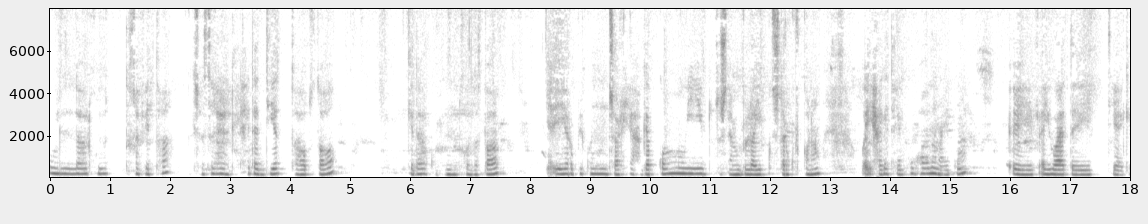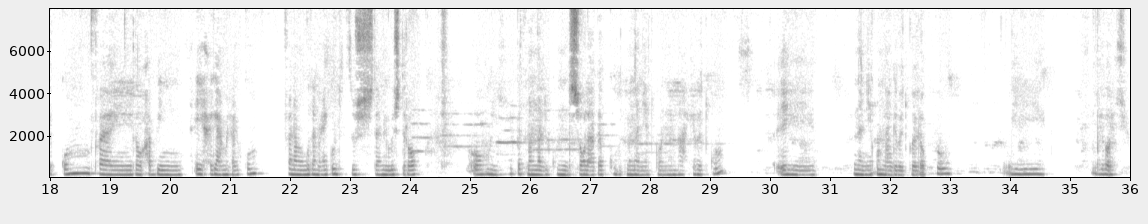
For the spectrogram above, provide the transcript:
والخيوط خفتها. مش الحتت ديت هقصها كده أكون خلصتها. يا رب يكون شرحي عجبكم ومتنسوش تعملوا لايك وتشتركوا في القناة. وأي حاجة تحبوها أنا معاكم. في أي وقت يعجبكم. فيعني لو حابين أي حاجة أعملها لكم فأنا موجودة معاكم. متنسوش تعملوا اشتراك. بتمنى يكون الشغل عجبكم بتمنى إن تكون عجبتكم. إن هي يكون عجبتكم يا رب. باي باي.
